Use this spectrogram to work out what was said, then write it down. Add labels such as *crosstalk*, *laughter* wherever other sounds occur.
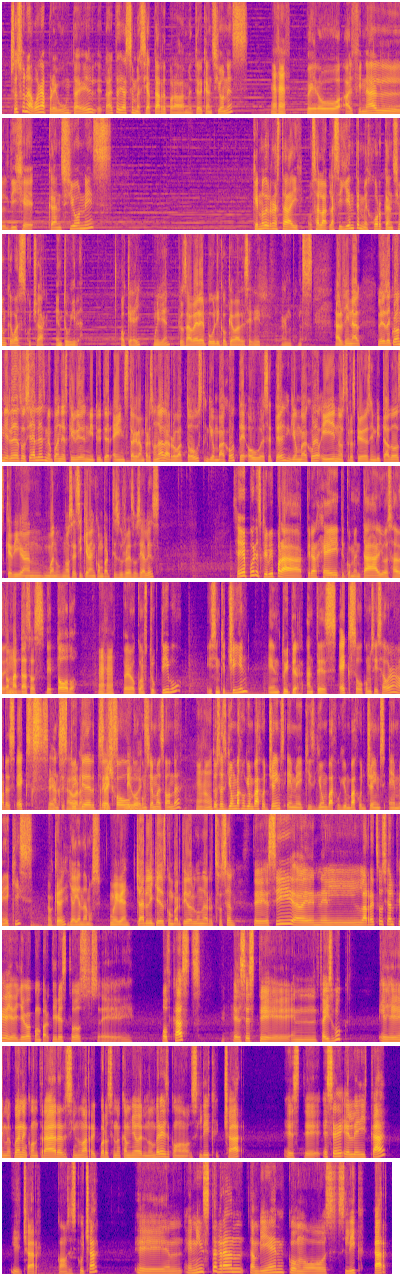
Pues es una buena pregunta, ¿eh? La neta ya se me hacía tarde para meter canciones, pero al final dije canciones que no deberían estar ahí. O sea, la, la siguiente mejor canción que vas a escuchar en tu vida. Ok, muy bien. Pues a ver el público que va a decidir. Entonces, al final, les recuerdo mis redes sociales. Me pueden escribir en mi Twitter e Instagram personal, arroba toast-t-o-u-s-t- y nuestros queridos invitados que digan, bueno, no sé si quieran compartir sus redes sociales. Sí, me pueden escribir para tirar hate y comentarios, ¿sabes? Tomatazos. De todo, Ajá. pero constructivo y sin que chillen. En Twitter, antes X o ¿cómo se dice ahora? Ahora es X. Ex, antes ahora. Twitter, Threshold, o ¿cómo ex. se llama esa onda? Ajá. Entonces, guion bajo, guion bajo, James MX, guion bajo, guion bajo, James MX. Ok, Y ahí andamos. muy bien. Charlie, ¿quieres compartir alguna red social? Este, sí, eh, en el- la red social que llego a compartir estos eh, podcasts es este en Facebook. Eh, me pueden encontrar, si no recuerdo, si no he cambiado el nombre, es como Slick Char. Este, S-L-I-K y Char, como se escucha. Eh, en, Instagram también como Slick Car,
